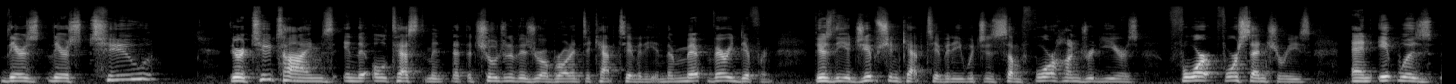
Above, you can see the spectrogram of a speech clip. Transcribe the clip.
there's there's two there are two times in the Old Testament that the children of Israel brought into captivity, and they're very different. There's the Egyptian captivity, which is some 400 years, four four centuries, and it was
